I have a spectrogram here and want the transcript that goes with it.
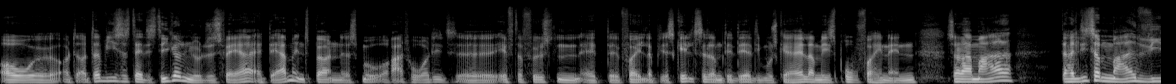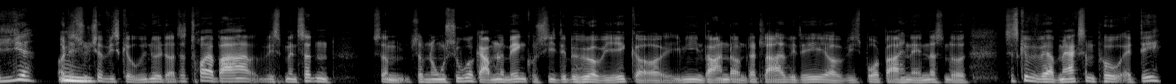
Og, øh, og, og der viser statistikkerne jo desværre, at det er, mens børnene er små og ret hurtigt øh, efter fødslen, at øh, forældre bliver skilt, selvom det er der, de måske har allermest brug for hinanden. Så der er meget, der er ligesom meget vilje, og det mm. synes jeg, vi skal udnytte. Og der tror jeg bare, hvis man sådan som, som nogle sure gamle mænd kunne sige, det behøver vi ikke, og i min barndom, der klarede vi det, og vi spurgte bare hinanden og sådan noget, så skal vi være opmærksom på, at det,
